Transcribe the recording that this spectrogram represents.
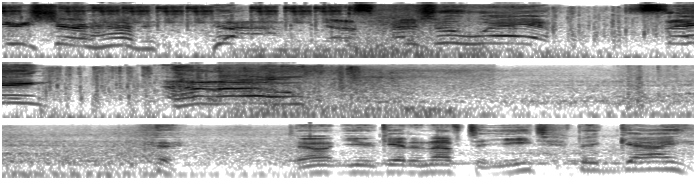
you sure have a special way of saying hello. Don't you get enough to eat, big guy?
